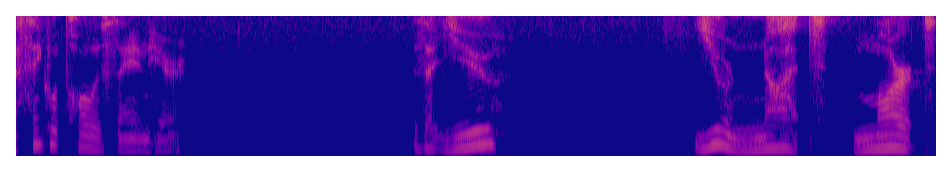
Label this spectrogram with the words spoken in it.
I think what Paul is saying here is that you you are not marked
